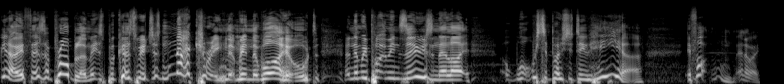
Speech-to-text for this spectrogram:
you know, if there's a problem, it's because we're just knackering them in the wild. And then we put them in zoos and they're like, what are we supposed to do here? If I, mm, anyway,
